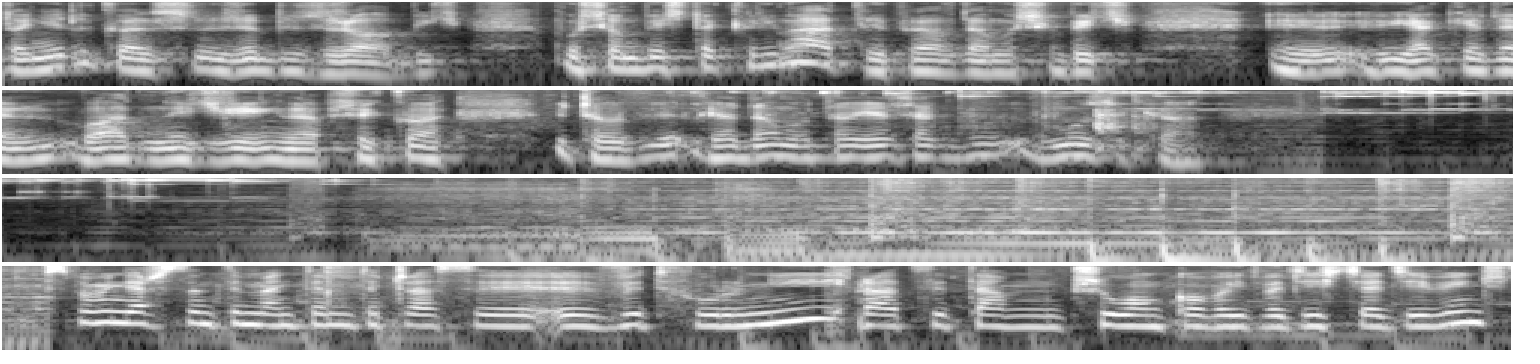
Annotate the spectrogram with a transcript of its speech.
to nie tylko jest, żeby zrobić. Muszą być te klimaty, prawda? Musi być y, jak jeden ładny dźwięk na przykład. To wi- wiadomo, to jest jak w, w muzyka. Wspominasz z sentymentem te czasy y, wytwórni, pracy tam przy Łąkowej 29?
